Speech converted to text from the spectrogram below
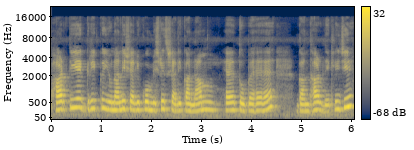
भारतीय ग्रीक यूनानी शैली को मिश्रित शैली का नाम है तो वह है गांधार, देख लीजिए।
